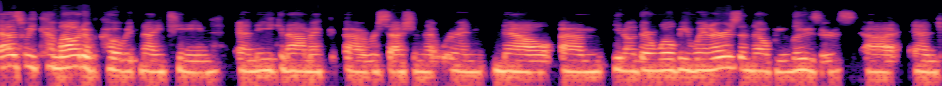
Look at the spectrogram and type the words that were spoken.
as we come out of COVID 19 and the economic uh, recession that we're in now, um, you know, there will be winners and there'll be losers. Uh, and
